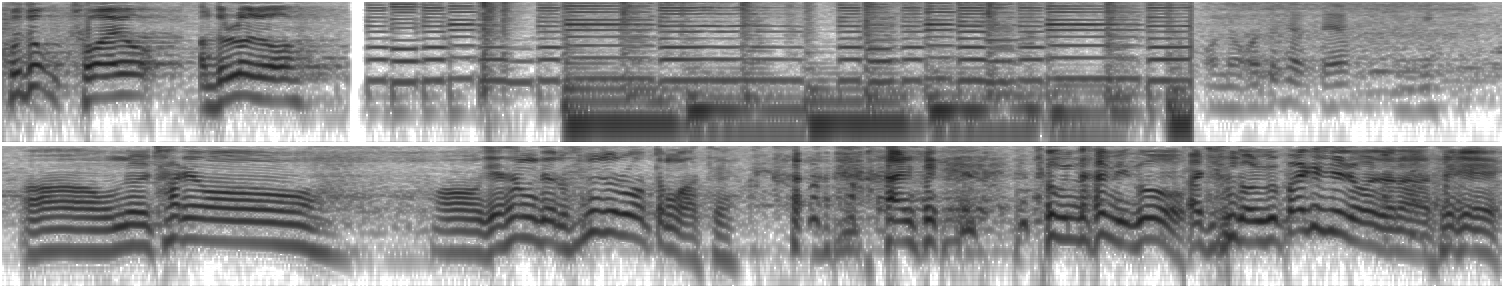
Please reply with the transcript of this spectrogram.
구독 좋아요 눌러줘. 오늘 어떠셨어요? 어, 오늘 촬영 어, 예상대로 순조로웠던 것 같아. 아니 농담이고 아, 지금 너 얼굴 빨개지려고 하잖아. 되게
